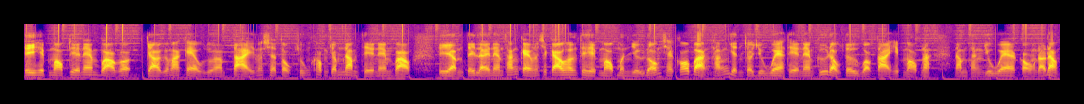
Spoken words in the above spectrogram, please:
Thì hiệp 1 thì anh em vào chờ cái mã kèo à, tài nó sẽ tụt xuống 0.5 thì anh em vào. Thì um, tỷ lệ anh em thắng kèo nó sẽ cao hơn thì hiệp 1 mình dự đoán sẽ có bàn thắng dành cho Juve thì anh em cứ đầu tư vào tài hiệp 1 nè. Nằm thằng Juve còn đã đồng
